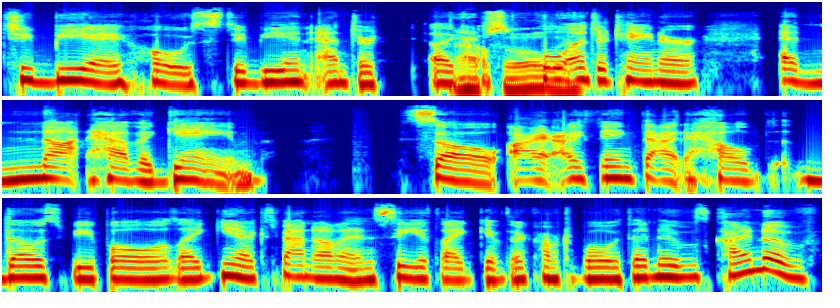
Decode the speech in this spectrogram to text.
to be a host, to be an enter like a Absolutely. full entertainer and not have a game. So I, I think that helped those people like, you know, expand on it and see if like if they're comfortable with it. And it was kind of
